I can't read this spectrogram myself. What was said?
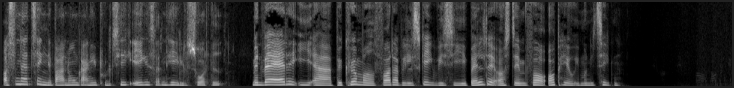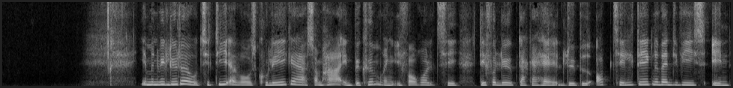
Og sådan er tingene bare nogle gange i politik ikke sådan helt sort-hvid. Men hvad er det, I er bekymret for, der ville ske, hvis I valgte at stemme for at ophæve immuniteten? Jamen, vi lytter jo til de af vores kollegaer, som har en bekymring i forhold til det forløb, der kan have løbet op til. Det er ikke nødvendigvis en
